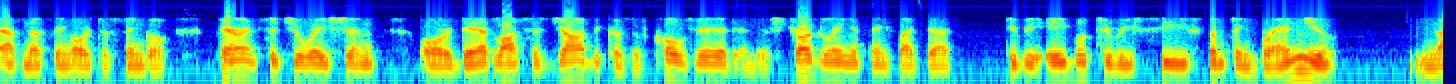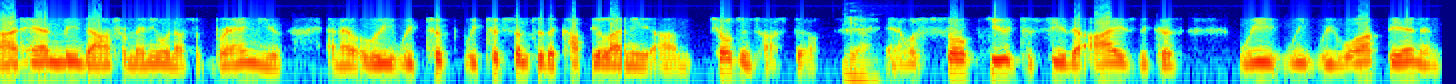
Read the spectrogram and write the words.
have nothing, or it's a single parent situation, or dad lost his job because of COVID and they're struggling and things like that. To be able to receive something brand new not hand me down from anyone else, brand new. And I, we we took we took some to the Kapiolani um, Children's Hospital, Yeah. and it was so cute to see their eyes because we we we walked in and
